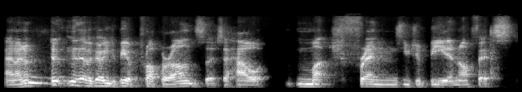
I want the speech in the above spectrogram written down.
And I don't, Mhm. don't think there's ever going to be a proper answer to how much friends you should be in an office.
